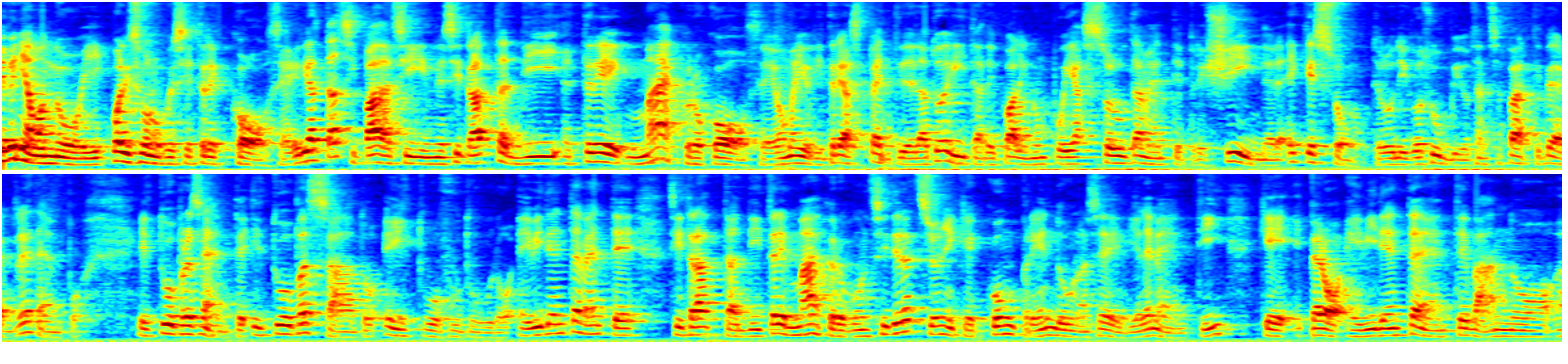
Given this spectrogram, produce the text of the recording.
E veniamo a noi, quali sono queste tre cose? In realtà si, si, si, tratta di tre macro cose, o meglio di tre aspetti della tua vita dei quali non puoi assolutamente prescindere e che sono, te lo dico subito senza farti perdere tempo, il tuo presente, il tuo passato e il tuo futuro. Evidentemente si tratta di tre macro considerazioni che comprendono una serie di elementi che però evidentemente vanno eh,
